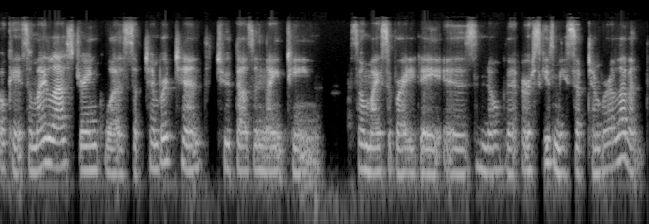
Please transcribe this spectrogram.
Okay, so my last drink was September 10th, 2019. So my sobriety day is November, or excuse me, September 11th.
